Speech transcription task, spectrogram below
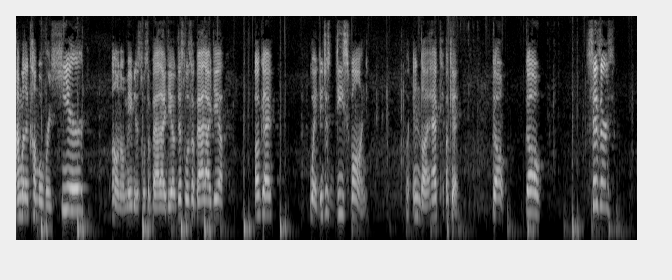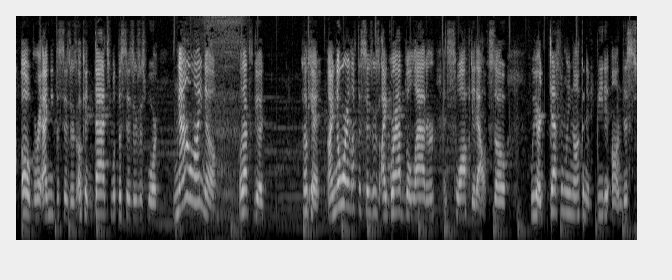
I'm gonna come over here. Oh no, maybe this was a bad idea. This was a bad idea. Okay, Wait, they just despawned. What in the heck? Okay. Go. Go. Scissors! Oh, great. I need the scissors. Okay, that's what the scissors is for. Now I know. Well, that's good. Okay, I know where I left the scissors. I grabbed the ladder and swapped it out. So, we are definitely not going to beat it on this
